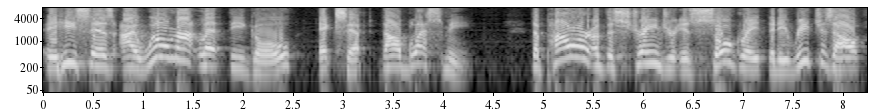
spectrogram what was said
he says, I will not let thee go except thou bless me. The power of the stranger is so great that he reaches out,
